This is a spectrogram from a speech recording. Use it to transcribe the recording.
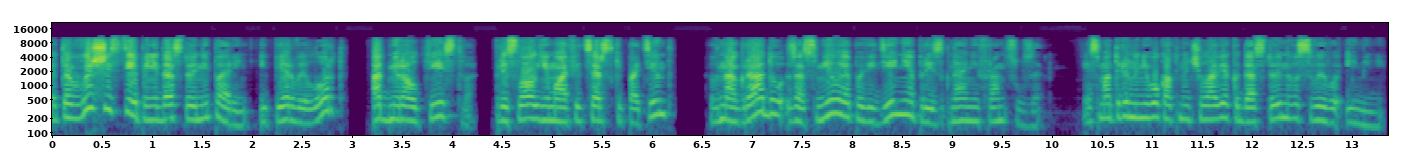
Это в высшей степени достойный парень, и первый лорд, Адмиралтейства, прислал ему офицерский патент в награду за смелое поведение при изгнании француза. Я смотрю на него как на человека, достойного своего имени,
